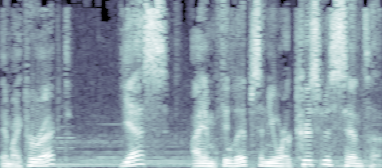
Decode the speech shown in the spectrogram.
am I correct? Yes, I am Philips and you are Christmas Santa.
